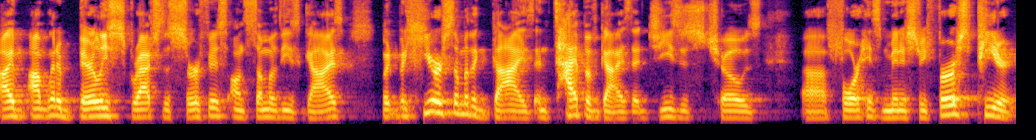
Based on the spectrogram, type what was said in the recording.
I, am going to barely scratch the surface on some of these guys, but, but here are some of the guys and type of guys that Jesus chose uh, for his ministry. First, Peter.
